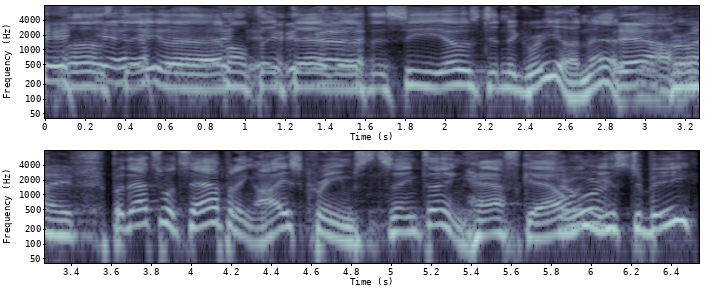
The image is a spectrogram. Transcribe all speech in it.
well, stay, uh, I don't think that uh, the CEOs didn't agree on that. Yeah. Right. But that's what's happening. Ice cream's same thing. Half gallon Sure. used to be,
